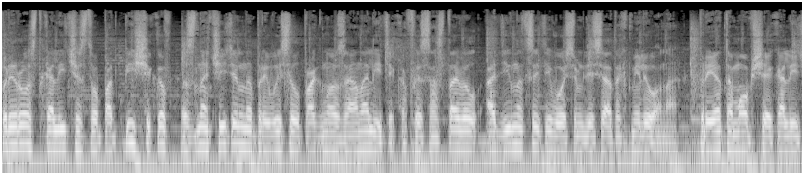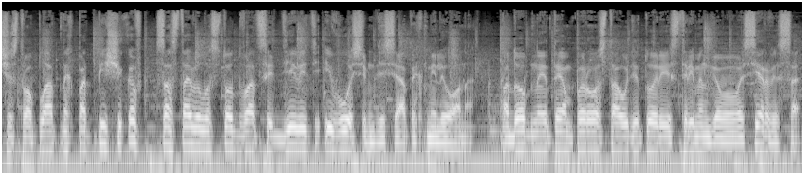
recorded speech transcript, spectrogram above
прирост количества подписчиков значительно превысил прогнозы аналитиков и составил 11,8 миллиона. При этом общее количество платных подписчиков составило 129,8 миллиона. Подобные темпы роста аудитории стримингового сервиса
